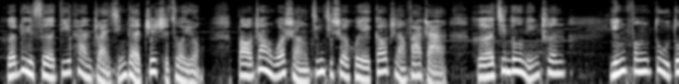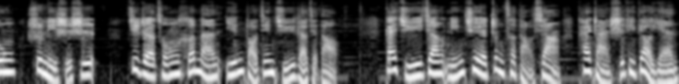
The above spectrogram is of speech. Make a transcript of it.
和绿色低碳转型的支持作用，保障我省经济社会高质量发展和今冬明春迎风度冬顺利实施。记者从河南银保监局了解到。该局将明确政策导向，开展实地调研，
